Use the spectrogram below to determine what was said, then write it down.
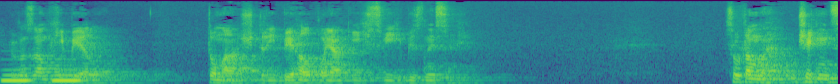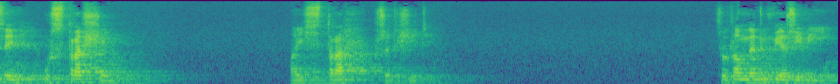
Dokonce nám chyběl Tomáš, který běhal po nějakých svých biznisech. Jsou tam učedníci ustrašení, mají strach před Židy. Jsou tam nedůvěřiví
